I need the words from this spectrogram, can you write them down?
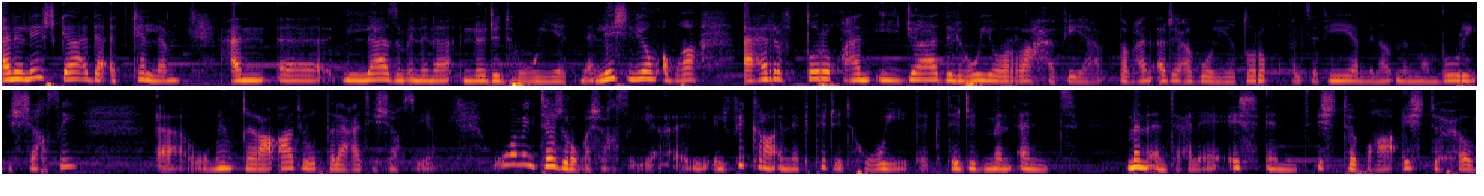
أنا ليش قاعدة أتكلم عن آه لازم أننا نجد هويتنا؟ ليش اليوم أبغى أعرف طرق عن إيجاد الهوية والراحة فيها؟ طبعا أرجع أقول هي طرق فلسفية من, من منظوري الشخصي آه، ومن قراءاتي واطلاعاتي الشخصية ومن تجربة شخصية. الفكرة أنك تجد هويتك تجد من أنت. من أنت عليه؟ إيش أنت؟ إيش تبغى؟ إيش تحب؟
